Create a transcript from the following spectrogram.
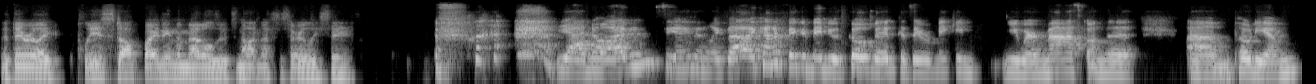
that they were like, please stop biting the medals. It's not necessarily safe. yeah, no, I didn't see anything like that. I kind of figured maybe with COVID because they were making you wear a mask on the um, podium,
